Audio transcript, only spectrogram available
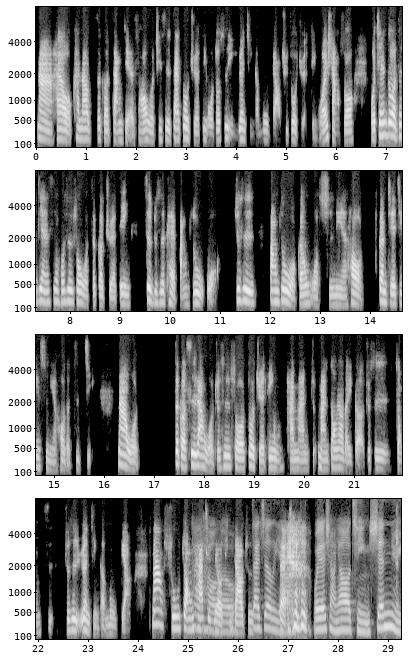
那还有看到这个章节的时候，我其实在做决定，我都是以愿景的目标去做决定，我会想说，我今天做的这件事，或是说我这个决定是不是可以帮助我，就是。帮助我跟我十年后更接近十年后的自己，那我这个是让我就是说做决定还蛮蛮重要的一个就是宗旨，就是愿景跟目标。那书中他其实有提到，就是在这里、啊，对，我也想要请仙女，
